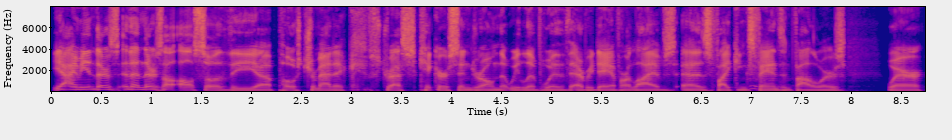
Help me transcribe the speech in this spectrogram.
Yeah, I mean, there's and then there's also the uh, post-traumatic stress kicker syndrome that we live with every day of our lives as Vikings fans and followers. Where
